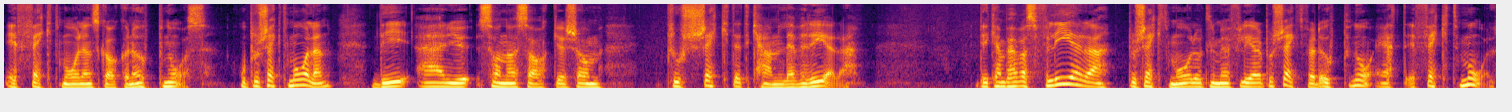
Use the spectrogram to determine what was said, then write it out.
effektmålen ska kunna uppnås. Och projektmålen, det är ju sådana saker som projektet kan leverera. Det kan behövas flera projektmål och till och med flera projekt för att uppnå ett effektmål.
